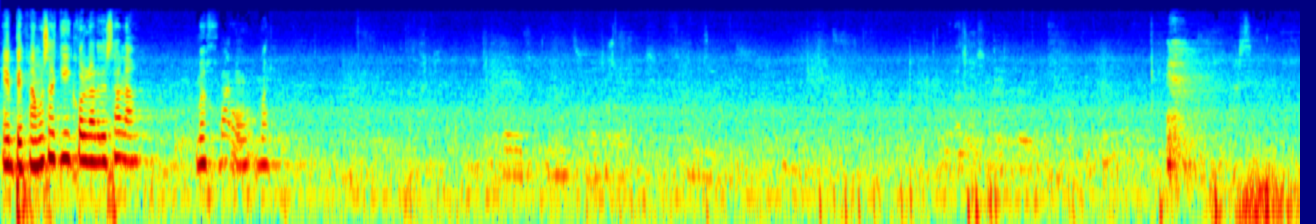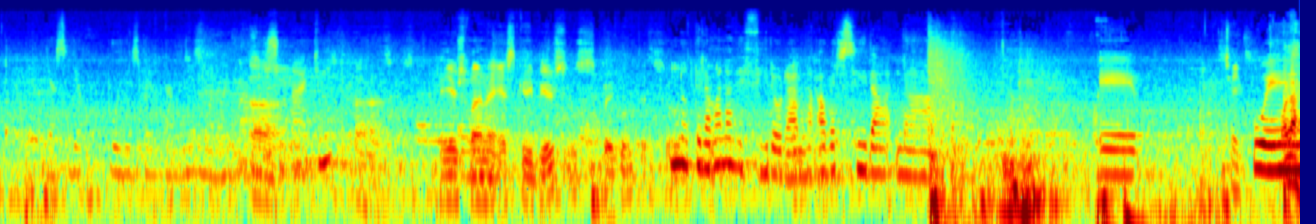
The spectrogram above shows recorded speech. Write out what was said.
¿empezamos aquí con las de sala? Mejor. Vale. vale. Y así ya puedes ver también bueno, Ah. persona aquí. Ah, ellos van a escribir sus preguntas. ¿o? No, te la van a decir oral, a ver si la... la- Eh, pues, Hola.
